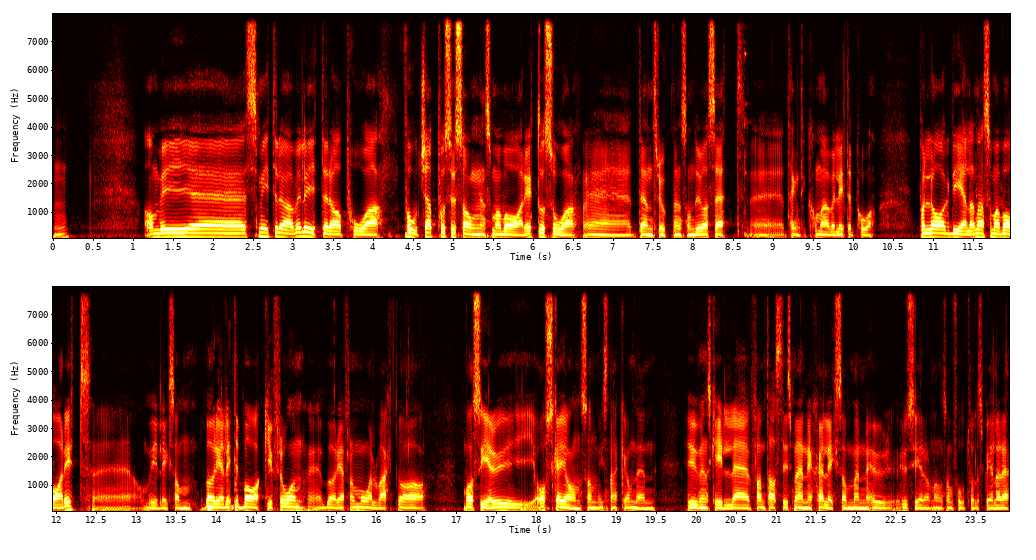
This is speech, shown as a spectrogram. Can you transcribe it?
Mm. Om vi eh, smiter över lite då på fortsatt på säsongen som har varit och så. Eh, den truppen som du har sett. Eh, tänkte komma över lite på på lagdelarna som har varit. Eh, om vi liksom börjar lite bakifrån, eh, börjar från målvakt. Vad, vad ser du i Oskar Jansson? Vi snackar om den huvudens kille, fantastisk människa liksom. Men hur, hur ser du honom som fotbollsspelare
